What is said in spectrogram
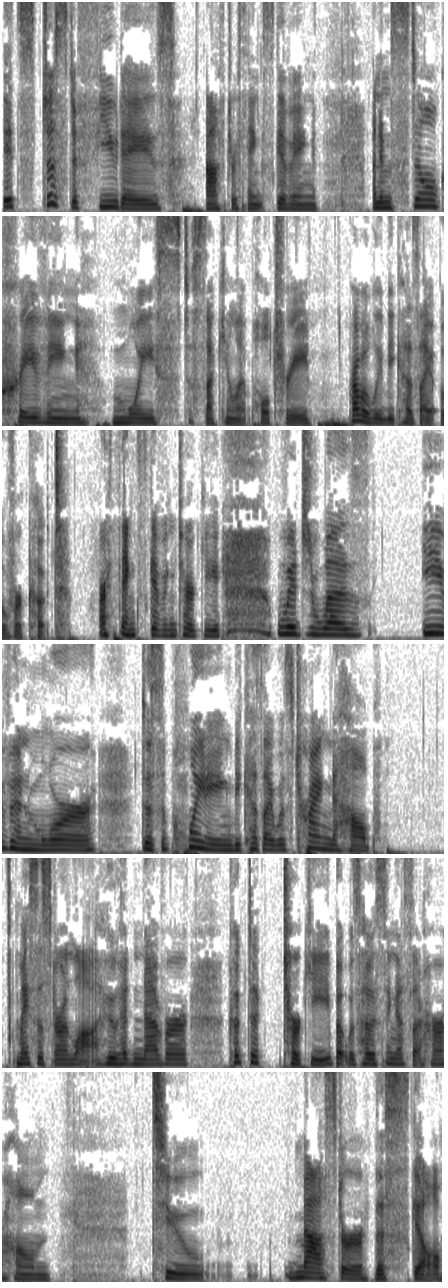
It's just a few days after Thanksgiving, and I'm still craving moist, succulent poultry, probably because I overcooked our Thanksgiving turkey, which was even more disappointing because I was trying to help my sister in law, who had never cooked a turkey but was hosting us at her home, to master this skill.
